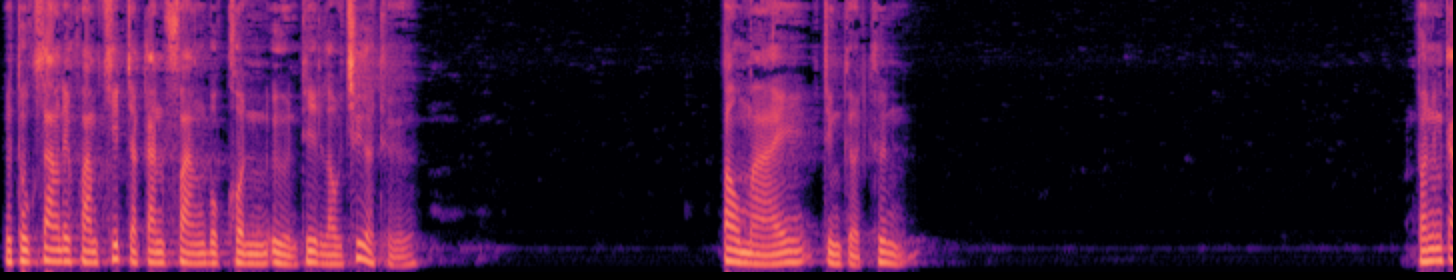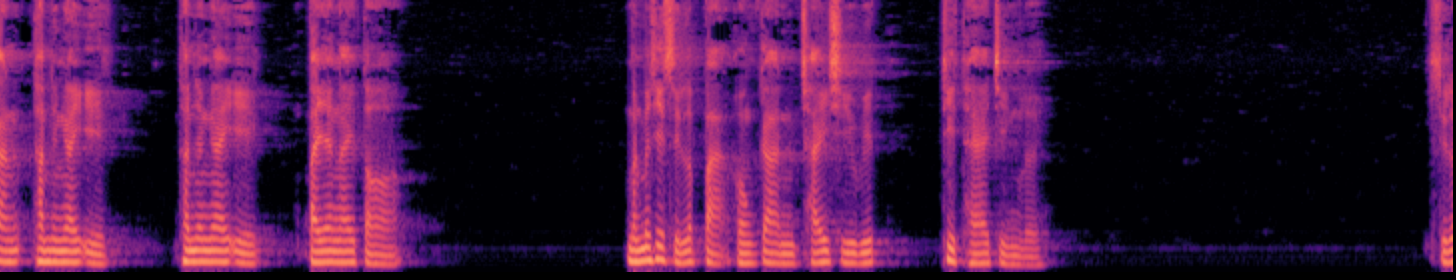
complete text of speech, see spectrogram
หรือถูกสร้างด้วยความคิดจากการฟังบุคคลอื่นที่เราเชื่อถือ เป้าหมายจึงเกิดขึ้น เพราะนั้นการทำยังไงอีกทำยังไงอีก ไปยังไงต่อ มันไม่ใช่ศิลปะของการใช้ชีวิตที่แท้จริงเลย ศิล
